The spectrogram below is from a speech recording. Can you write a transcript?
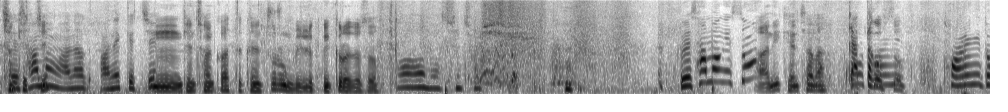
괜찮겠지? 쟤 사망 안, 하, 안 했겠지? 응, 괜찮을 것 같아. 그냥 쭈룩 밀 미끄러져서. 아, 나 진짜. 씨. 왜 사망했어? 아니, 괜찮아. 까딱없어. 다행이다.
